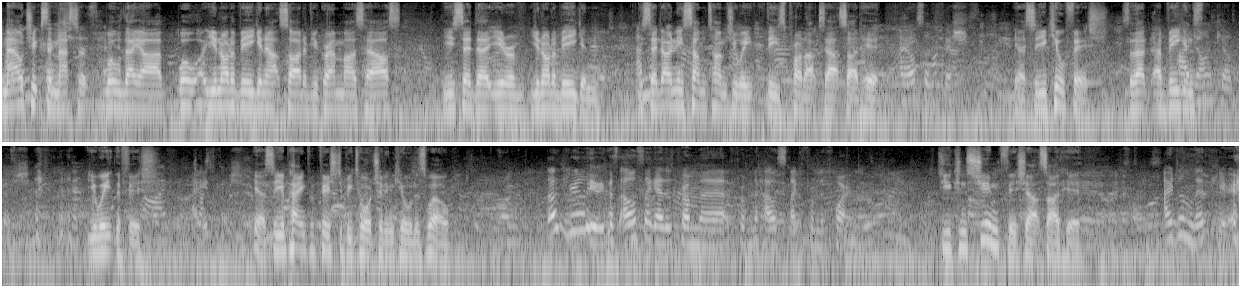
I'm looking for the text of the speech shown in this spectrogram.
male chicks are massive. Well, they are. Well, you're not a vegan outside of your grandma's house. You said that you're a, you're not a vegan. You I'm said only sometimes you eat these products outside here. I also eat fish. Yeah. So you kill fish. So that a vegan, don't kill fish. you eat the fish. I eat fish. Yeah. So you're paying for fish to be tortured and killed as well. Not really, because I also get it from uh, from the house, like from the farm. Do you consume fish outside here? I don't live here.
